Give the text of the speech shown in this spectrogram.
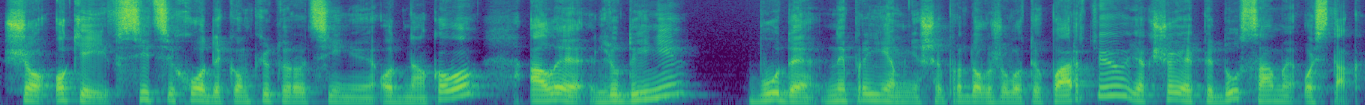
що окей, всі ці ходи комп'ютер оцінює однаково, але людині буде неприємніше продовжувати партію, якщо я піду саме ось так.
